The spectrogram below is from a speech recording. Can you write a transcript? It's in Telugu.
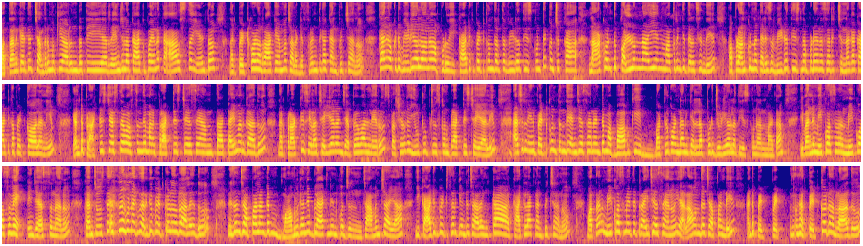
మొత్తానికైతే చంద్రముఖి అరుంధతి రేంజ్లో కాకపోయినా కాస్త ఏంటో నాకు పెట్టుకోవడం రాకేమో చాలా డిఫరెంట్గా కనిపించాను. కానీ ఒకటి వీడియోలోనో అప్పుడు ఈ కాటికి పెట్టుకున్న తర్వాత వీడియో తీసుకుంటే కొంచెం కా నాకంటూ కళ్ళు ఉన్నాయి అని మాత్రంకి తెలిసింది. అప్పుడు అనుకున్నా కనీసం వీడియో తీసినప్పుడైనా సరే చిన్నగా కాటిక పెట్టుకోవాలని. అంటే ప్రాక్టీస్ చేస్తే వస్తుంది మనకు ప్రాక్టీస్ చేసే అంత టైం అని కాదు. నాకు ప్రాక్టీస్ ఇలా చేయాలని చెప్పేవాళ్ళు లేరు. స్పెషల్గా యూట్యూబ్ చూసుకొని ప్రాక్టీస్ చేయాలి. యాక్చువల్లీ నేను పెట్టుకుంటుంది ఏం చేశానంటే మా బాబుకి బట్టలు కొనడానికి వెళ్ళినప్పుడు జుడియోలో తీసుకున్నాను అనమాట ఇవన్నీ మీకోసం మీకోసమే నేను చేస్తున్నాను. కానీ చూస్తే నాకు సరిగ్గా పెట్టుకోవడం రాలేదు. నిజం చెప్పాలంటే మామూలుగానే బ్లాక్ నేను కొంచెం చామంచాయ. ఈ కాటికి పెట్టేసరికి ఏంటో చాలా ఇంకా కాకిలాగా కనిపించాను. మొత్తానికి మీకోసమైతే ట్రై చేశాను. ఎలా ఉందో చెప్పండి. అంటే పెట్ పెట్ నాకు పెట్టుకోవడం రాదు.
